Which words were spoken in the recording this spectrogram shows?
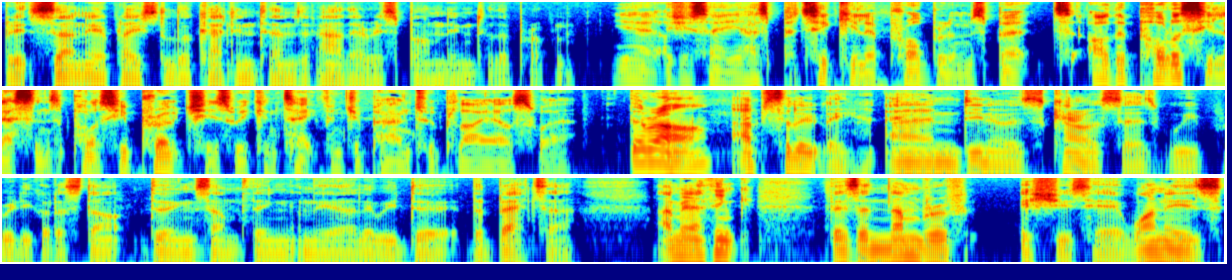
but it's certainly a place to look at in terms of how they're responding to the problem. Yeah, as you say, it has particular problems, but are there policy lessons, policy approaches we can take from Japan to apply elsewhere? There are, absolutely. And, you know, as Carol says, we've really got to start doing something, and the earlier we do it, the better. I mean, I think there's a number of issues here. One is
